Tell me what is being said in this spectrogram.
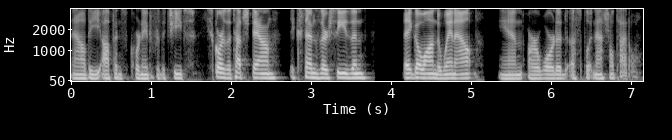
now the offensive coordinator for the Chiefs. He scores a touchdown, extends their season. They go on to win out and are awarded a split national title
